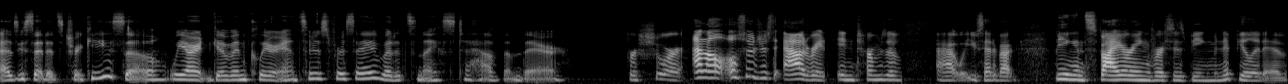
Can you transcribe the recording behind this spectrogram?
as you said, it's tricky, so we aren't given clear answers per se, but it's nice to have them there. For sure. And I'll also just add, right, in terms of uh, what you said about being inspiring versus being manipulative,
